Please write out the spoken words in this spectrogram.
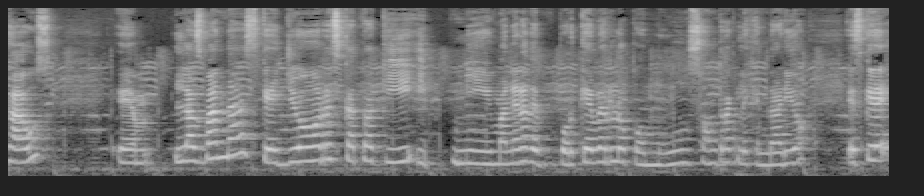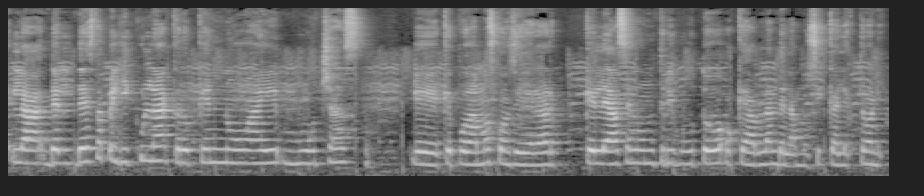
house. Em, las bandas que yo rescato aquí y mi manera de por qué verlo como un soundtrack legendario es que la, de, esta película creo que no hay muchas que podamos considerar que le hacen un tributo o que hablan de la música electrónica.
